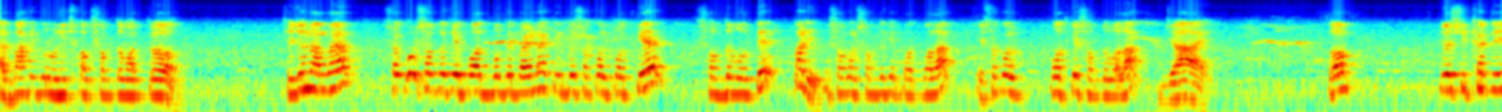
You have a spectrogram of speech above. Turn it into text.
আর বাকিগুলো নিছক শব্দ মাত্র। সেই জন্য আমরা সকল শব্দকে পদ বলতে পারি না, কিন্তু সকল পদকে শব্দ বলতে পারি। সকল শব্দকে পদ বলা, এ সকল পদকে শব্দ বলা যায়। তো, প্রিয় শিক্ষার্থী,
